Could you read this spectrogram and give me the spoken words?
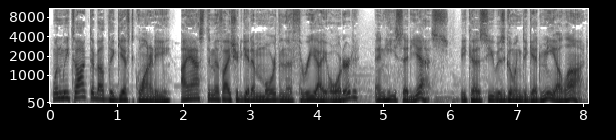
When we talked about the gift quantity, I asked him if I should get him more than the three I ordered, and he said yes, because he was going to get me a lot.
